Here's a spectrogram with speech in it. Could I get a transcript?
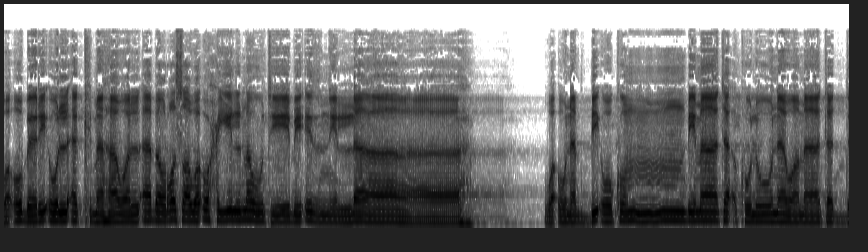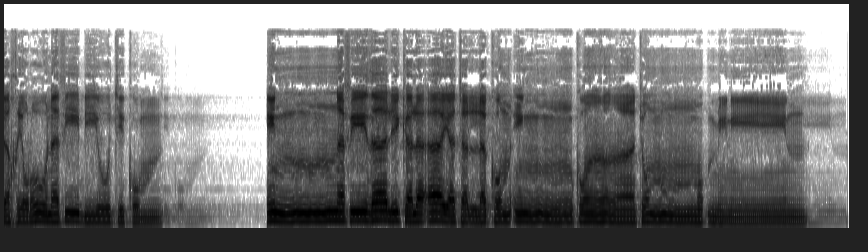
وأبرئ الأكمه والأبرص وأحيي الموت بإذن الله. وأنبئكم بما تأكلون وما تدخرون في بيوتكم. إن في ذلك لآية لكم إن كنتم مؤمنين.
